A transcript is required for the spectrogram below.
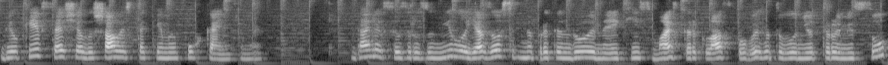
білки все ще лишались такими пухкенькими. Далі все зрозуміло, я зовсім не претендую на якийсь майстер-клас по виготовленню тирамісу.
